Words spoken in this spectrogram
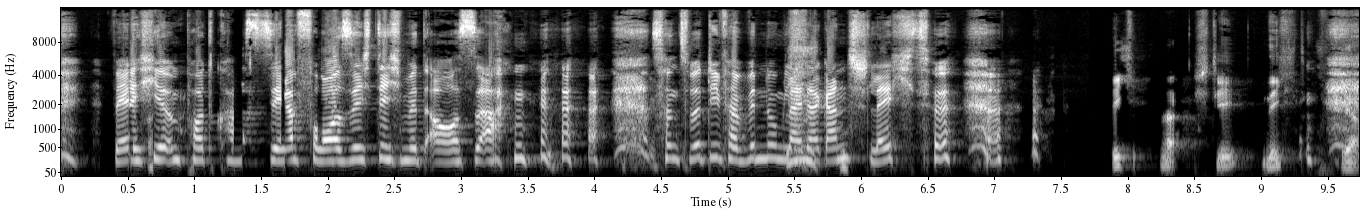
Wäre ich hier im Podcast sehr vorsichtig mit Aussagen. Sonst wird die Verbindung leider ganz schlecht. Ich verstehe nicht. Ja.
